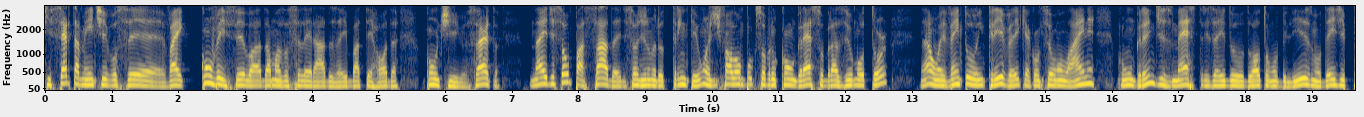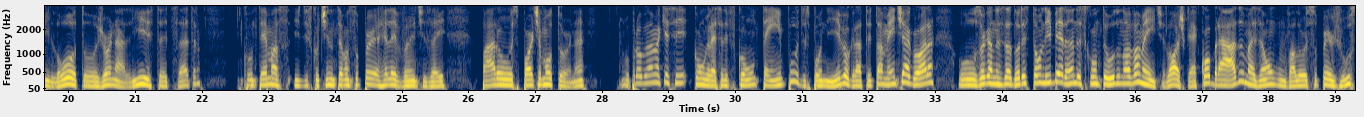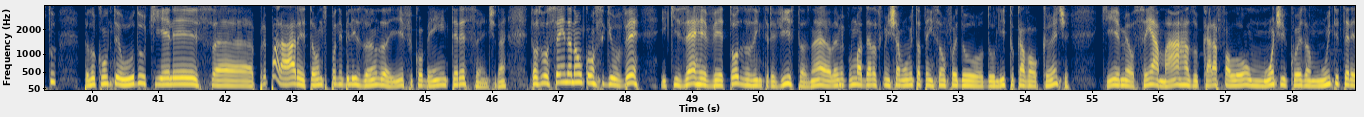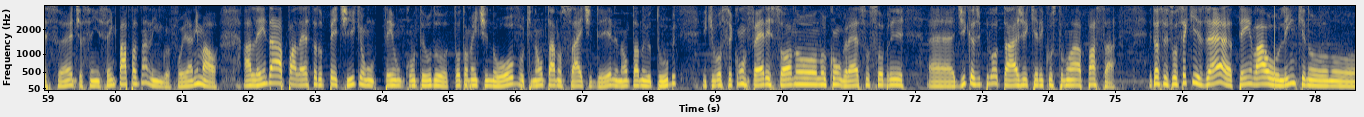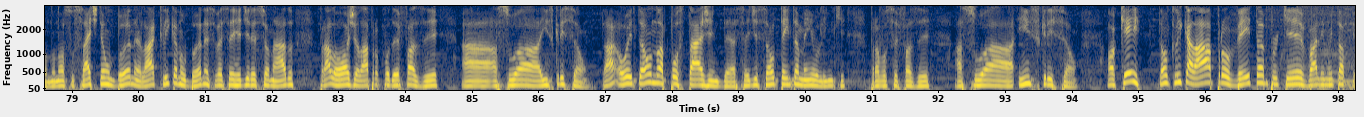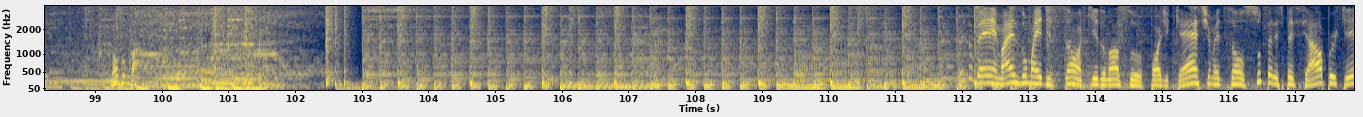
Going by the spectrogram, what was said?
que certamente você vai convencê-lo a dar umas aceleradas aí, bater roda contigo, certo? Na edição passada, edição de número 31, a gente falou um pouco sobre o Congresso Brasil Motor, né, um evento incrível aí que aconteceu online, com grandes mestres aí do, do automobilismo, desde piloto, jornalista, etc., com temas e discutindo temas super relevantes aí para o esporte a motor, né? O problema é que esse congresso ele ficou um tempo disponível gratuitamente e agora os organizadores estão liberando esse conteúdo novamente. Lógico, é cobrado, mas é um valor super justo pelo conteúdo que eles uh, prepararam e estão disponibilizando aí, ficou bem interessante, né? Então, se você ainda não conseguiu ver e quiser rever todas as entrevistas, né? Eu lembro que uma delas que me chamou muita atenção foi do, do Lito Cavalcante, que, meu, sem amarras, o cara falou um monte de coisa muito interessante, assim, sem papas na língua, foi animal. Além da palestra do Petit, que é tem um conteúdo totalmente novo, que não tá no site dele, não tá no YouTube, e que você confere só no, no congresso sobre é, dicas de pilotagem que ele costuma passar. Então, assim, se você quiser, tem lá o link no, no, no nosso site, tem um banner lá, clica no banner, você vai ser redirecionado para a loja lá para poder fazer a, a, sua inscrição, tá? Ou então na postagem dessa edição tem também o link para você fazer a sua inscrição, ok? Então clica lá, aproveita porque vale muito a pena. Vamos pro papo. Bem, mais uma edição aqui do nosso podcast, uma edição super especial porque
